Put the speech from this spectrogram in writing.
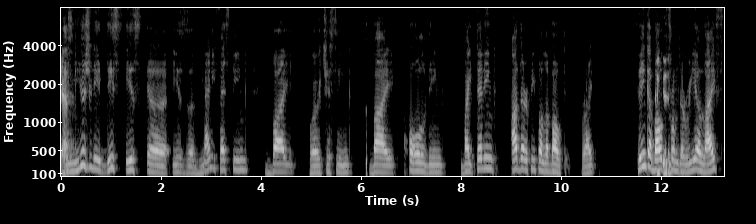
Yes. And usually this is uh, is uh, manifesting by purchasing, by holding, by telling other people about it, right? Think about Okay. from the real life.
